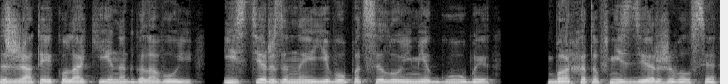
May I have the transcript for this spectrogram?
сжатые кулаки над головой, истерзанные его поцелуями губы. Бархатов не сдерживался,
